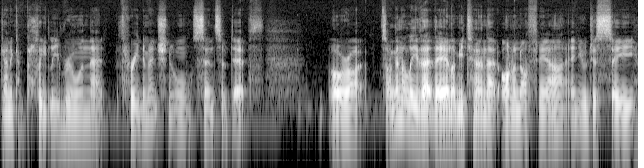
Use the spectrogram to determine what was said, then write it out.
to completely ruin that three-dimensional sense of depth. All right, so I'm going to leave that there. Let me turn that on and off now, and you'll just see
